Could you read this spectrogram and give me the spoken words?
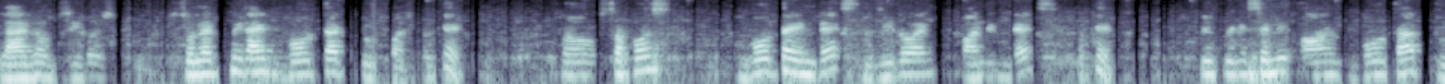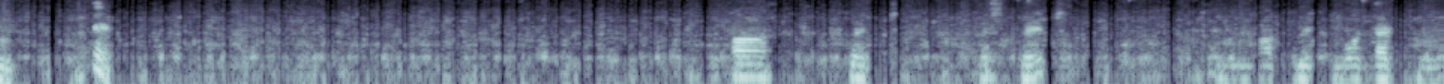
flag of 0 is true so let me write both the two first okay? So suppose both the index 0 and 1 index okay? If initially on both are true okay so we have to make true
